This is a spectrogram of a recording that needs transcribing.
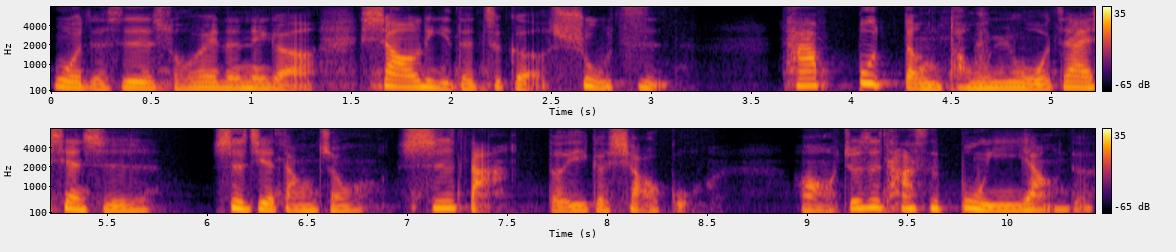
或者是所谓的那个效力的这个数字，它不等同于我在现实世界当中施打的一个效果。哦，就是它是不一样的。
